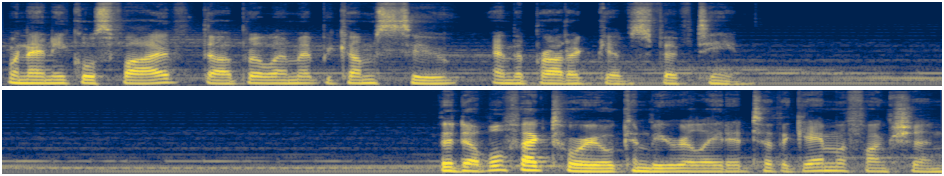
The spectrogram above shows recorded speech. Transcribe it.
When n equals 5, the upper limit becomes 2, and the product gives 15. The double factorial can be related to the gamma function,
